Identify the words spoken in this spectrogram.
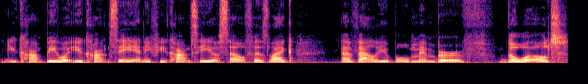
you can't be what you can't see and if you can't see yourself as like a valuable member of the world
